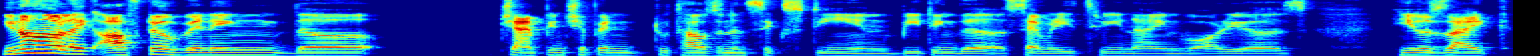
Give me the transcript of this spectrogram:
you know how like after winning the championship in 2016 beating the 73-9 warriors he was like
